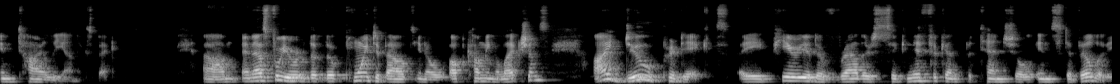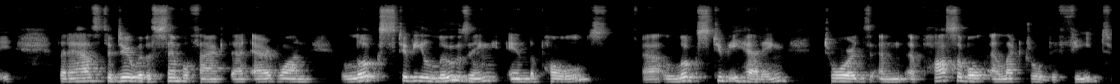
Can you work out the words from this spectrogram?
entirely unexpected. Um, and as for your the, the point about you know upcoming elections, I do predict a period of rather significant potential instability that has to do with the simple fact that Erdogan looks to be losing in the polls, uh, looks to be heading towards an, a possible electoral defeat,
